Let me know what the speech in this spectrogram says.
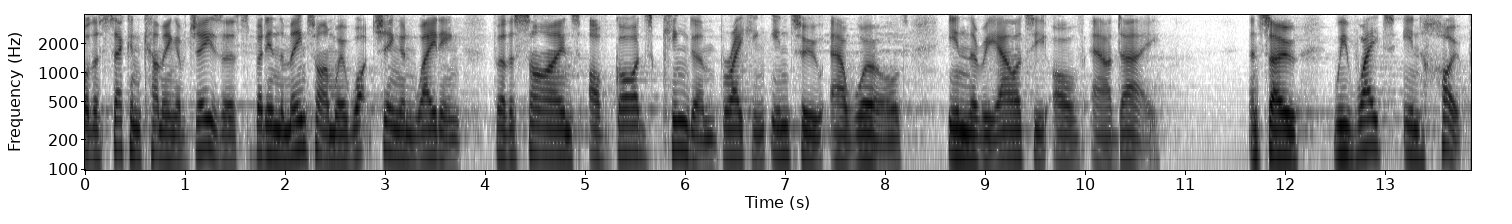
for the second coming of Jesus, but in the meantime, we're watching and waiting for the signs of God's kingdom breaking into our world in the reality of our day. And so we wait in hope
